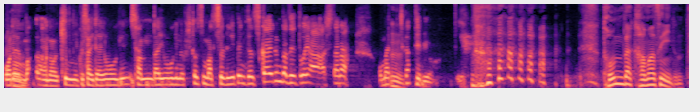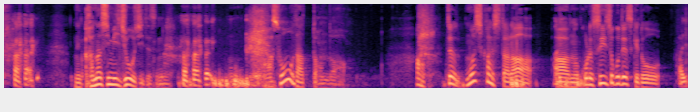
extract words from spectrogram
俺、うんまあの、筋肉最大奥義、三大奥義の一つ、マッスルイベントで使えるんだぜ、どやしたら、お前間違ってるよ。っていう。とんだかませ犬。はいね、悲しみジョージですね。うんあ、そうだったんだ。あ、じゃあ、もしかしたら、あの、これ推測ですけど、はい。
